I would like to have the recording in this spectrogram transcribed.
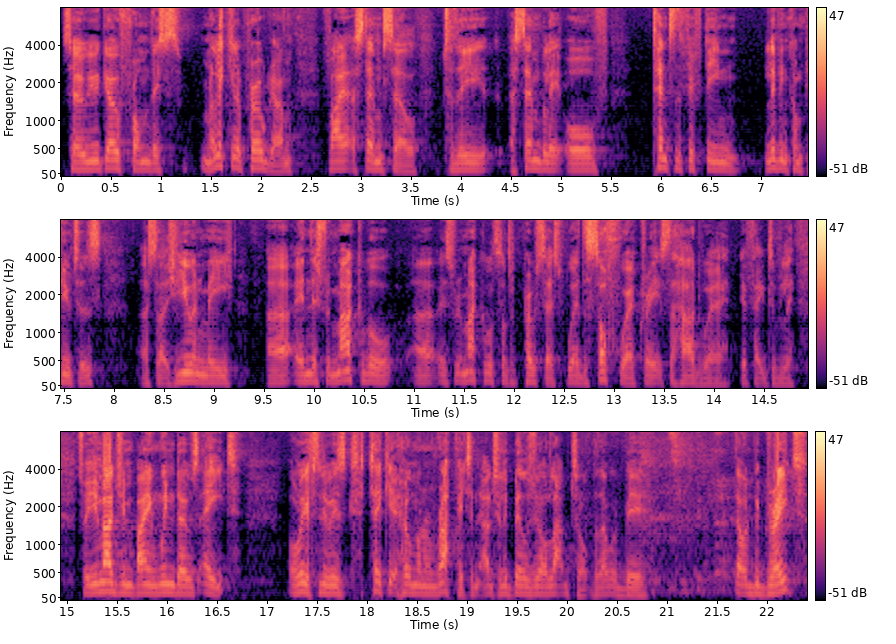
So you go from this molecular program via a stem cell to the assembly of 10 to the 15 living computers, uh, so that's you and me, uh, in this remarkable, uh, this remarkable sort of process where the software creates the hardware effectively. So you imagine buying Windows 8 all you have to do is take it home and unwrap it, and it actually builds your laptop. That would be, that would be great.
